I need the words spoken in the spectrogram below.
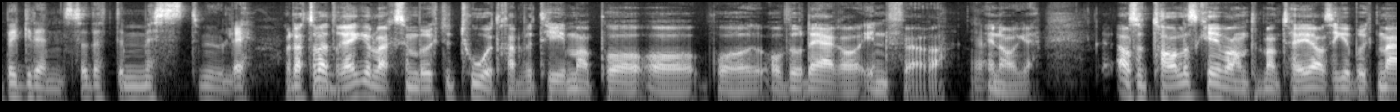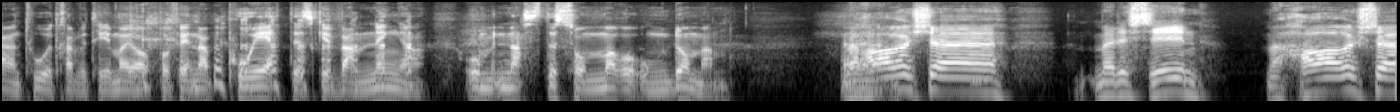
begrense dette mest mulig? Og Dette var et regelverk som brukte 32 timer på å, på å vurdere og innføre Ja. i Norge. Altså Taleskriveren til Bent Høie har sikkert brukt mer enn 32 timer i år på å finne poetiske vendinger om neste sommer og ungdommen. Vi har ikke medisin. Vi har ikke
